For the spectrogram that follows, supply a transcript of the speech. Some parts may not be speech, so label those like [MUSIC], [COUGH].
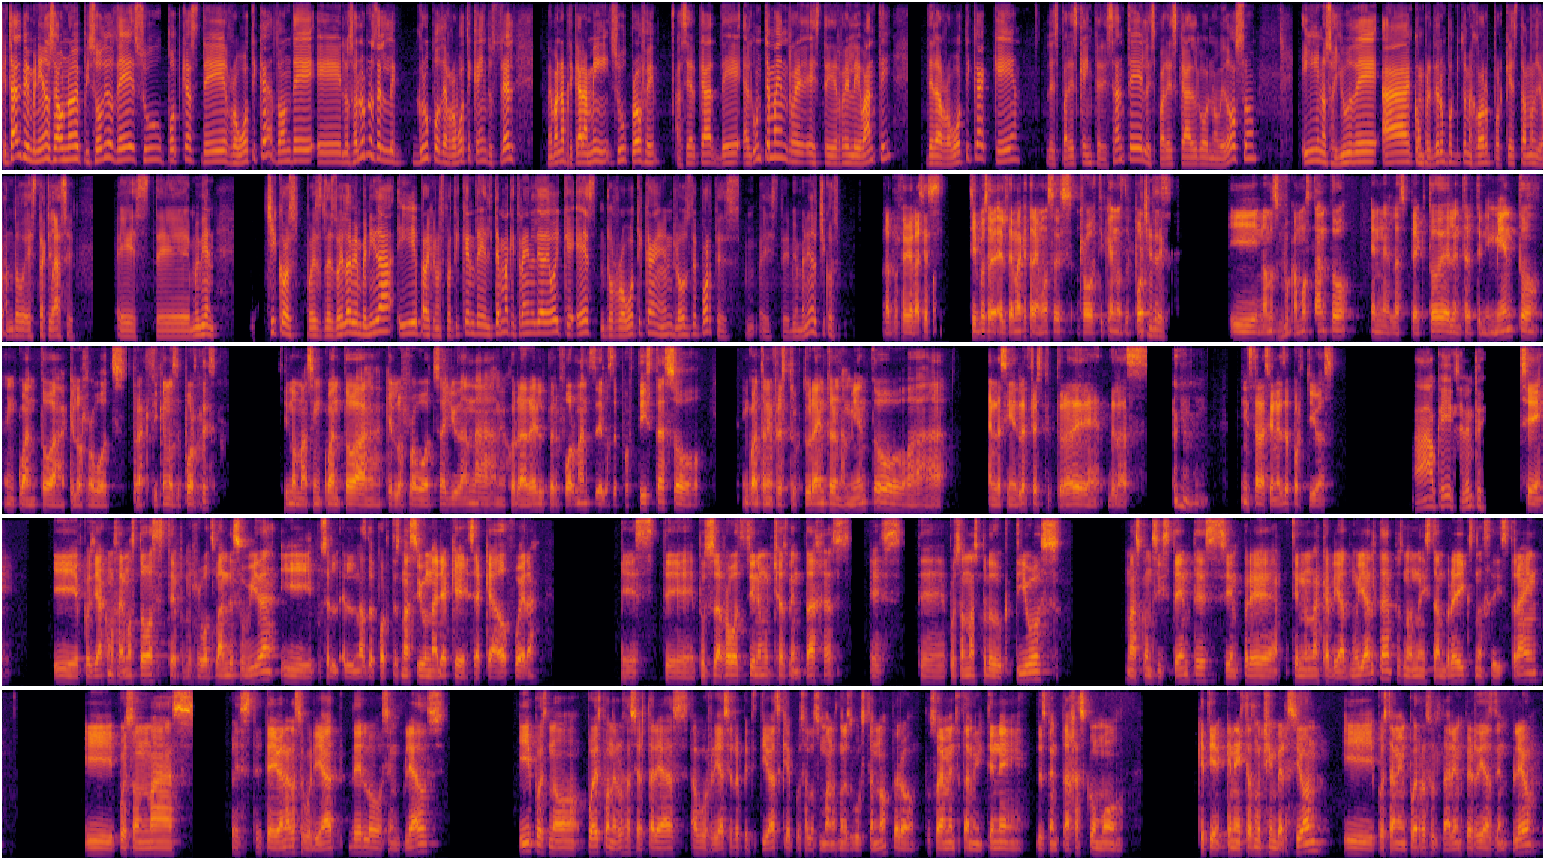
¿Qué tal? Bienvenidos a un nuevo episodio de su podcast de robótica, donde eh, los alumnos del grupo de robótica industrial me van a aplicar a mí, su profe, acerca de algún tema este, relevante de la robótica que les parezca interesante, les parezca algo novedoso y nos ayude a comprender un poquito mejor por qué estamos llevando esta clase. Este, muy bien. Chicos, pues les doy la bienvenida y para que nos platiquen del tema que traen el día de hoy, que es robótica en los deportes. Este, bienvenidos, chicos. Hola, profe, gracias. Sí, pues el, tema que traemos es robótica en los deportes. Y no nos enfocamos tanto en el aspecto del entretenimiento en cuanto a que los robots practiquen los deportes, sino más en cuanto a que los robots ayudan a mejorar el performance de los deportistas o en cuanto a la infraestructura de entrenamiento o a en la siguiente infraestructura de, de las [CLEARS THROAT] instalaciones deportivas. Ah, ok, excelente. Sí. Y pues ya como sabemos todos, este, pues, los robots van de su vida y pues el, los deportes no ha sido un área que se ha quedado fuera. Este, pues usar robots tiene muchas ventajas. Este, pues son más productivos, más consistentes, siempre tienen una calidad muy alta, pues no necesitan breaks, no se distraen y pues son más, este, te ayudan a la seguridad de los empleados y pues no puedes ponerlos a hacer tareas aburridas y repetitivas que pues a los humanos no les gustan, ¿no? Pero pues obviamente también tiene desventajas como que, que necesitas mucha inversión y pues también puede resultar en pérdidas de empleo.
